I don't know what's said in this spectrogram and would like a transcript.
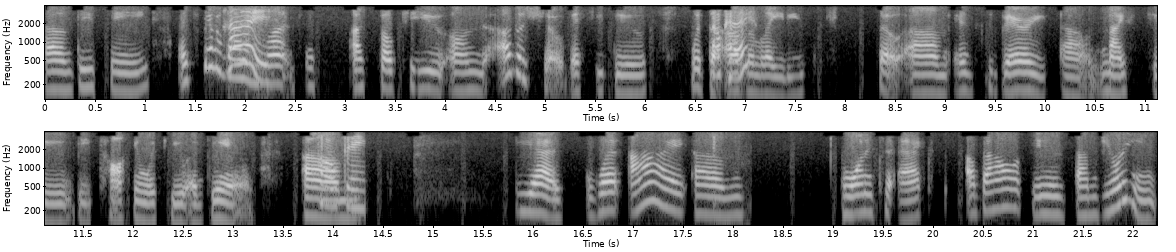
um, DC. It's been about Hi. a month since I spoke to you on the other show that you do with the Okay. other ladies. So um, it's very um, nice to be talking with you again. oh, Um, Yes. What I um, wanted to ask about is um, dreams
